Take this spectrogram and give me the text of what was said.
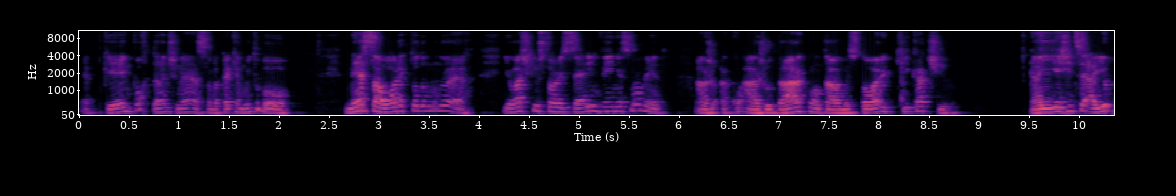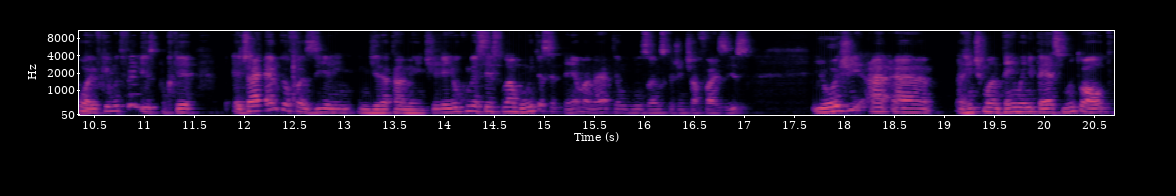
é porque é importante, né? A Sambatec é muito boa. Nessa hora que todo mundo erra. E eu acho que o storytelling vem nesse momento, a, a, ajudar a contar uma história que cativa. Aí a gente, aí pô, eu fiquei muito feliz, porque já era o que eu fazia indiretamente. E aí eu comecei a estudar muito esse tema, né? Tem alguns anos que a gente já faz isso. E hoje a, a, a gente mantém um NPS muito alto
